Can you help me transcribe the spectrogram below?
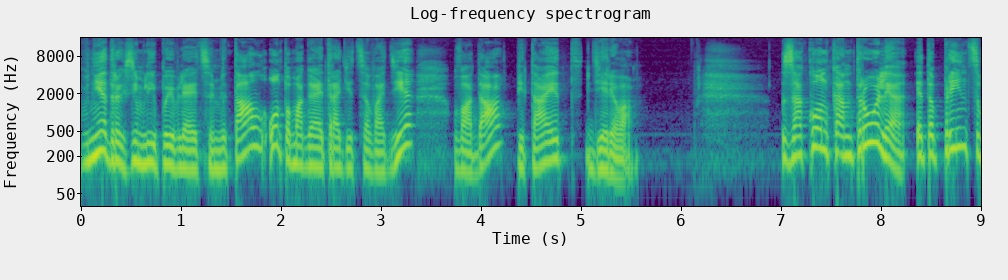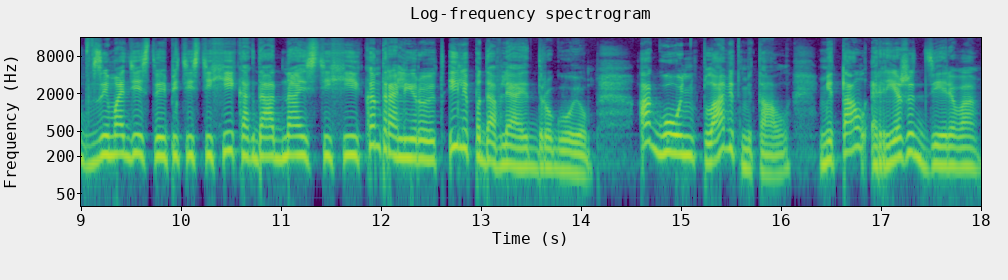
в недрах земли появляется металл, он помогает родиться воде, вода питает дерево. Закон контроля – это принцип взаимодействия пяти стихий, когда одна из стихий контролирует или подавляет другую. Огонь плавит металл, металл режет дерево,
